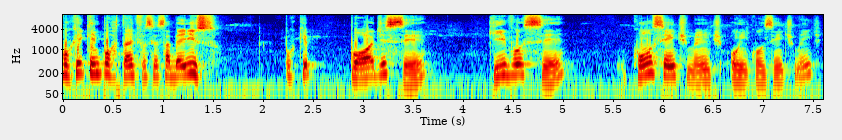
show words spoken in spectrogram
Por que, que é importante você saber isso? Porque pode ser que você, conscientemente ou inconscientemente,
